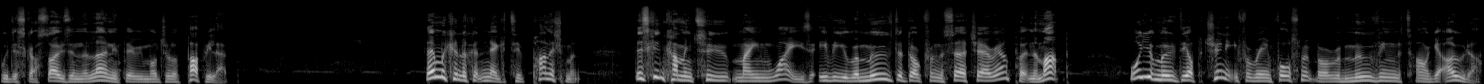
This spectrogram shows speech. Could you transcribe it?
We discussed those in the learning theory module of Puppy Lab. Then we can look at negative punishment. This can come in two main ways. Either you remove the dog from the search area, putting them up, or you remove the opportunity for reinforcement by removing the target odour.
